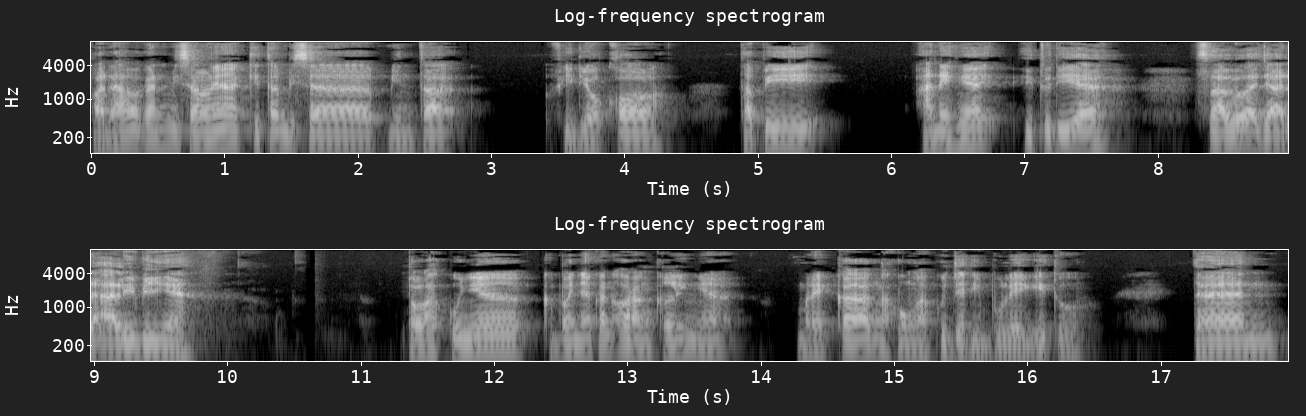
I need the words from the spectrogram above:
Padahal kan misalnya kita bisa minta video call, tapi anehnya itu dia. Selalu aja ada alibinya. Pelakunya kebanyakan orang keling ya. Mereka ngaku-ngaku jadi bule gitu. Dan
